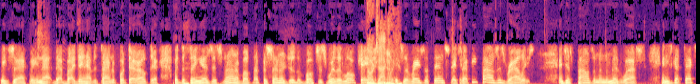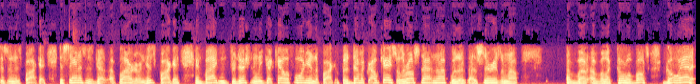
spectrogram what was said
Exactly, and that, that, but I didn't have the time to put that out there. But the thing is, it's not about the percentage of the votes; it's where they're located. Oh, exactly. It's the razor thin states. Now, if he pounds his rallies and just pounds them in the Midwest, and he's got Texas in his pocket, DeSantis has got uh, Florida in his pocket, and Biden traditionally got California in the pocket for the Democrat. Okay, so they're all starting off with a, a serious amount of, uh, of electoral votes. Go at it.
